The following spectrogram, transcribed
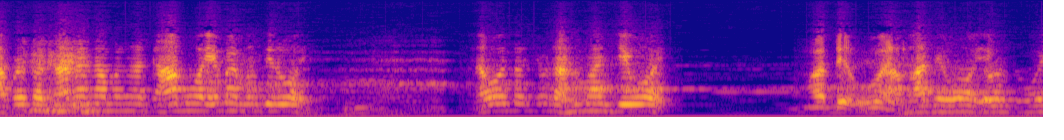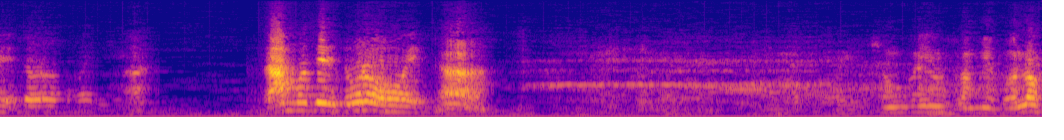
આપડે તો નાના નાના ગામ હોય એમાં મંદિર હોય. નવો તો હનુમાનજી હોય. મહાદેવ હોય. મહાદેવ હોય એવું તો હોય. હા. રામ મંદિર ચોરો હોય. હા. શું કહ્યું સ્વામી બોલો.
